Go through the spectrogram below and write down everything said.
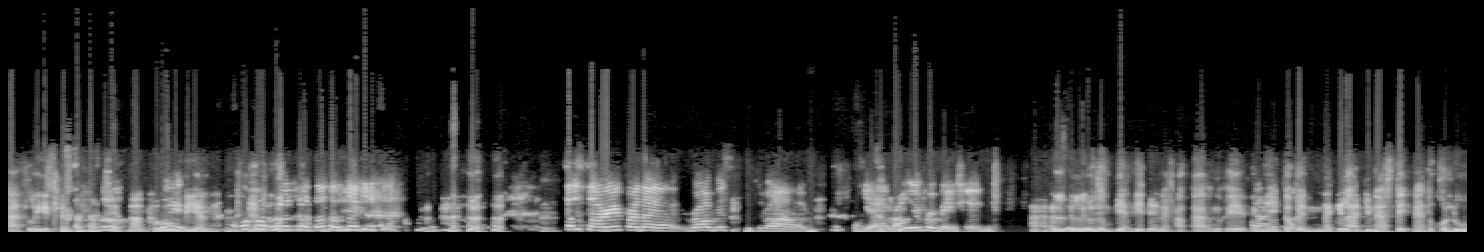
athlete she's not Colombian ขอโทษค่ะขอโทษค่ะ so sorry for the wrong mis- uh, yeah wrong information อ่าลืมลืมเปลี่ยนนิดนึงนะครับอ่าโอเคอย่างนี้ ใช่ค่ะ ก็เป็นนักกีฬายิมนาสติกนะทุกคนรู้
